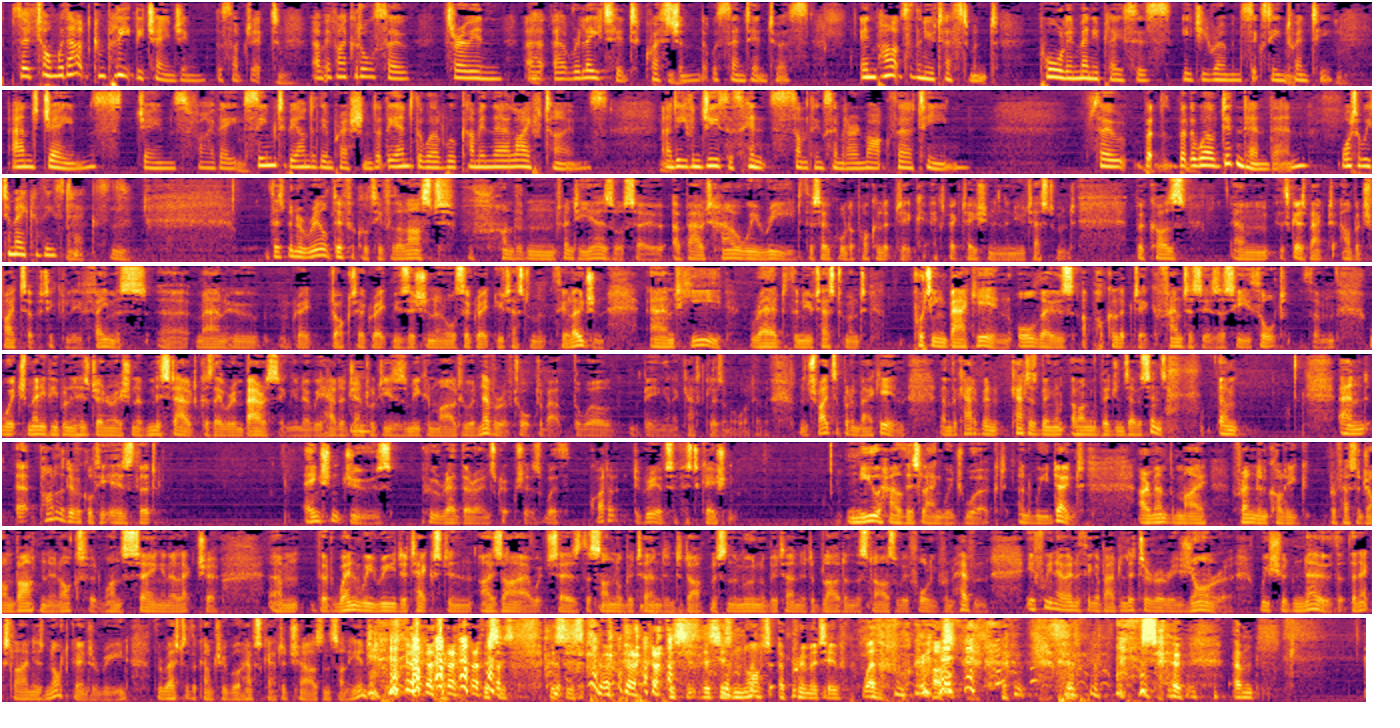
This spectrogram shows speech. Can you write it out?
so, Tom, without completely changing the subject, mm. um, if I could also throw in a, a related question mm. that was sent in to us. In parts of the New Testament, Paul, in many places, e.g., Romans 16:20 and James, James 5:8, mm. seem to be under the impression that the end of the world will come in their lifetimes. Mm. And even Jesus hints something similar in Mark 13. So, but but the world didn't end then. What are we to make of these texts? There's been a real difficulty for the last 120 years or so about how we read the so-called apocalyptic expectation in the New Testament, because um, this goes back to Albert Schweitzer, particularly famous uh, man who, great doctor, great musician, and also great New Testament theologian. And he read the New Testament putting back in all those apocalyptic fantasies as he thought them, which many people in his generation have missed out because they were embarrassing. You know, we had a gentle mm. Jesus, meek and mild, who would never have talked about the world being in a cataclysm or whatever. And Schweitzer put him back in, and the cat, been, cat has been among the pigeons ever since. Um, and uh, part of the difficulty is that ancient Jews who read their own scriptures with quite a degree of sophistication knew how this language worked, and we don't. I remember my friend and colleague Professor John Barton in Oxford once saying in a lecture um, that when we read a text in Isaiah which says the sun will be turned into darkness and the moon will be turned into blood and the stars will be falling from heaven, if we know anything about literary genre, we should know that the next line is not going to read the rest of the country will have scattered showers and sunny intervals. this is this is this is this is not a primitive weather forecast. so. Um,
